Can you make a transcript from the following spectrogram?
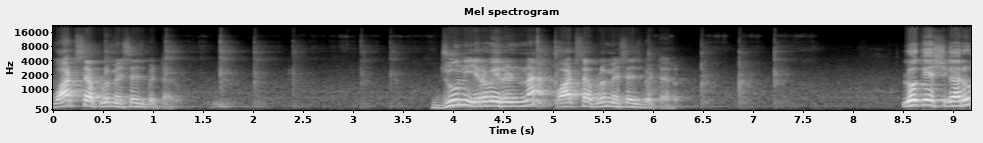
వాట్సాప్లో మెసేజ్ పెట్టారు. జూన్ ఇరవై రెండున వాట్సాప్లో మెసేజ్ పెట్టారు. లోకేష్ గారు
